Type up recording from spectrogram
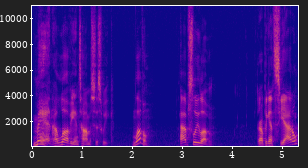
Man, I love Ian Thomas this week. Love him. Absolutely love them. They're up against Seattle,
